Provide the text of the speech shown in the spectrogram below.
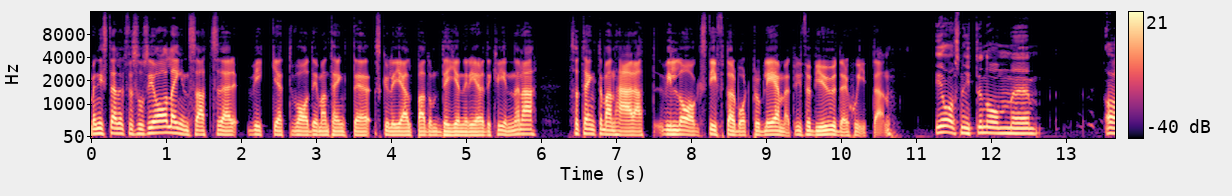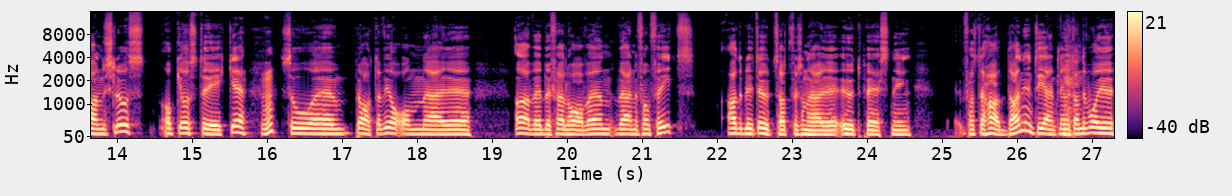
Men istället för sociala insatser, vilket var det man tänkte skulle hjälpa de degenererade kvinnorna, så tänkte man här att vi lagstiftar bort problemet. Vi förbjuder skiten. I avsnitten om eh, Anschluss och Österrike så eh, pratar vi om när eh, överbefälhavaren Werner von Fritz hade blivit utsatt för sån här eh, utpressning. Fast det hade han ju inte egentligen utan det var ju,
